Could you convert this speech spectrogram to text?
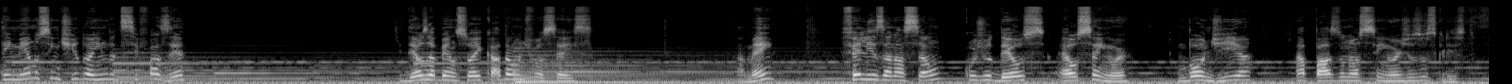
tem menos sentido ainda de se fazer. Que Deus abençoe cada um de vocês. Amém? Feliz a nação cujo Deus é o Senhor. Um bom dia, a paz do nosso Senhor Jesus Cristo.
